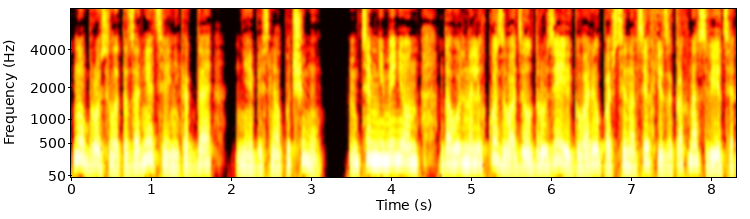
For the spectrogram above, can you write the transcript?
но бросил это занятие и никогда не объяснял, почему. Тем не менее, он довольно легко заводил друзей и говорил почти на всех языках на свете.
